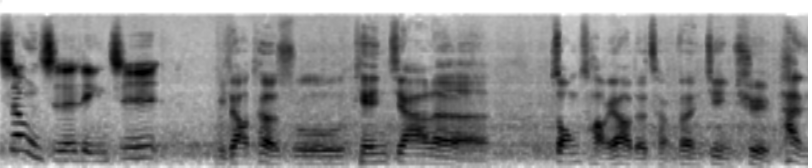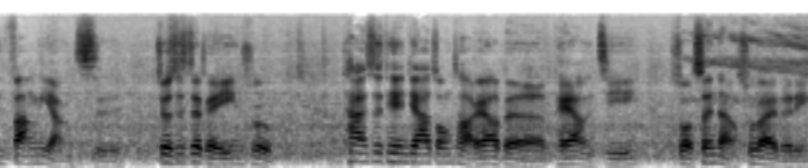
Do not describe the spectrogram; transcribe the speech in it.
种植灵芝。比较特殊，添加了中草药的成分进去，汉方养殖就是这个因素。它是添加中草药的培养基所生长出来的灵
